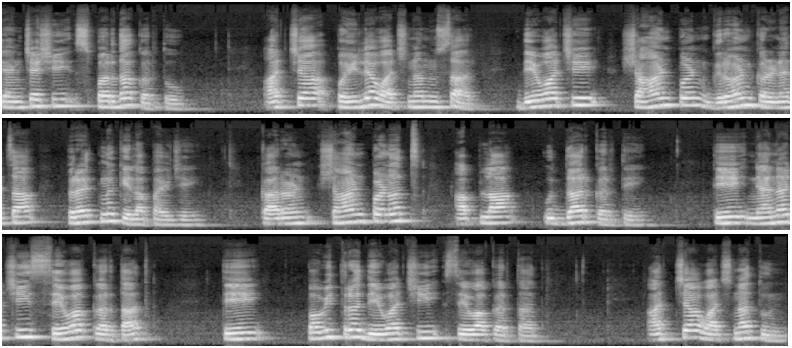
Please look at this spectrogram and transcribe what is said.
त्यांच्याशी स्पर्धा करतो. आजच्या पहिल्या वाचनानुसार देवाचे शहाणपण ग्रहण करण्याचा प्रयत्न केला पाहिजे. कारण शहाणपणच आपला उद्धार करते. ते ज्ञानाची सेवा करतात ते पवित्र देवाची सेवा करतात. आजच्या वाचनातून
